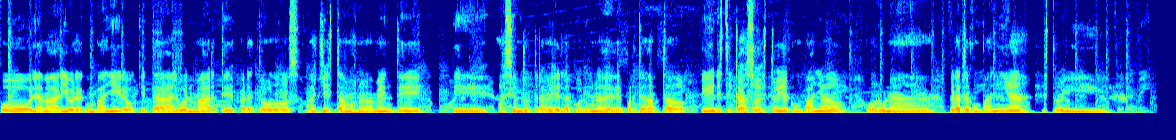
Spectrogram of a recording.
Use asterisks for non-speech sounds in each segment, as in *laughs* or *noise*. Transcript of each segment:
Hola Mario, hola compañero, ¿qué tal? Buen martes para todos. Aquí estamos nuevamente eh, haciendo otra vez la columna de deporte adaptado. En este caso estoy acompañado por una grata compañía. Estoy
